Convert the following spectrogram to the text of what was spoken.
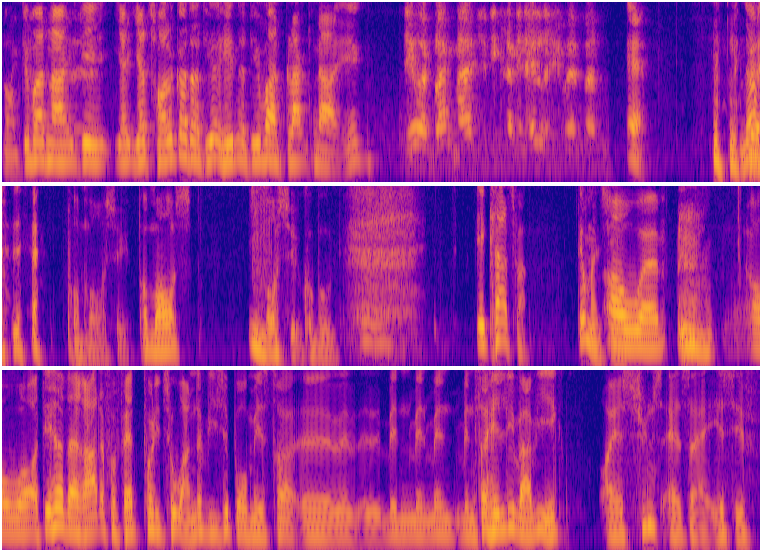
Nå, det var et nej. Det, jeg, jeg tolker dig derhen, at det var et blankt nej, ikke? Det var et blankt nej til de kriminelle i hvert fald. Ja. Nå. på Morsø. På Mors. I Morsø Kommune. Et klart svar. Det må man sige. Og, øh, og, og det havde været rart at få fat på de to andre viceborgmestre, øh, øh, men, men, men, men så heldige var vi ikke. Og jeg synes altså, at SF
